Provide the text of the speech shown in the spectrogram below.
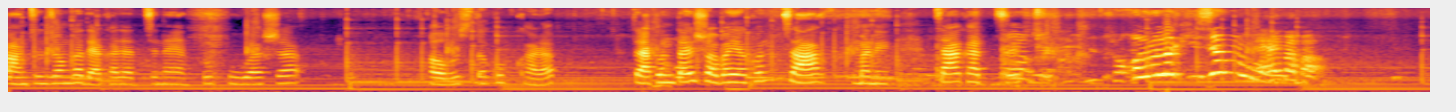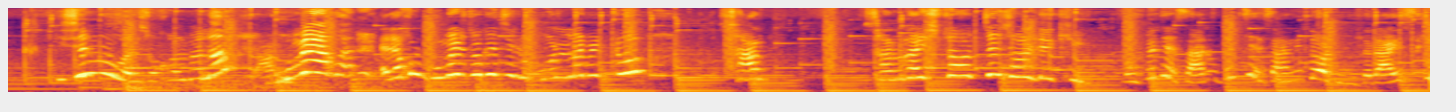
কাঞ্চনজঙ্ঘা দেখা যাচ্ছে না এত কুয়াশা অবস্থা খুব খারাপ। তো এখন তাই সবাই এখন চা মানে চা খাচ্ছে। সকালবেলা কিসের মোবাইল বাবা। কিসের মোবাইল? সকালবেলা ঘুমে এরকম ঘুমের চোখে ছিল। বললাম একটু সানরাইজটা হচ্ছে চল দেখি। উঠেছে স্যার উঠেছে সানি তো রাইস কি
